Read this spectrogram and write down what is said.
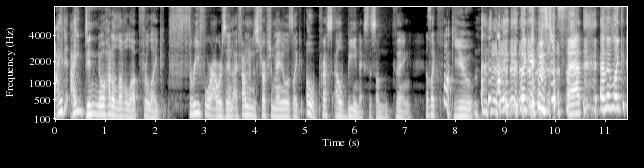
I, d- I didn't know how to level up for like three, four hours in. I found an instruction manual that's like, oh, press LB next to something. I was like, fuck you. like, it was just that. And then, like,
